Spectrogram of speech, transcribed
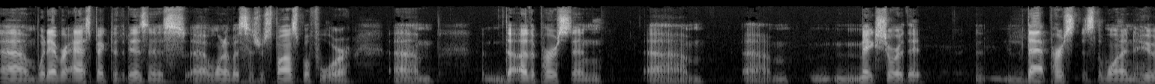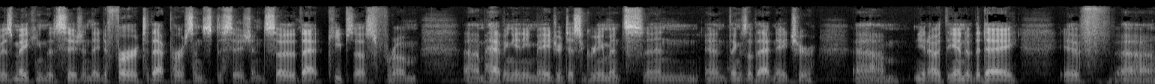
um, whatever aspect of the business uh, one of us is responsible for, um, the other person um, um, makes sure that that person is the one who is making the decision. They defer to that person's decision, so that keeps us from um, having any major disagreements and and things of that nature. Um, you know, at the end of the day, if uh,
